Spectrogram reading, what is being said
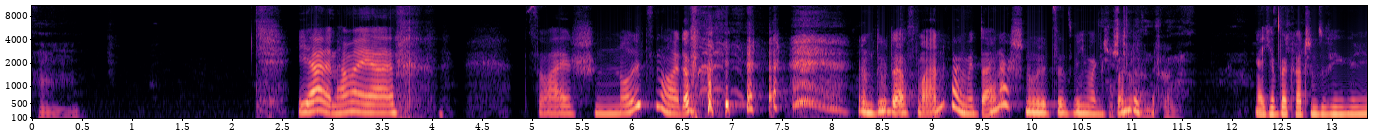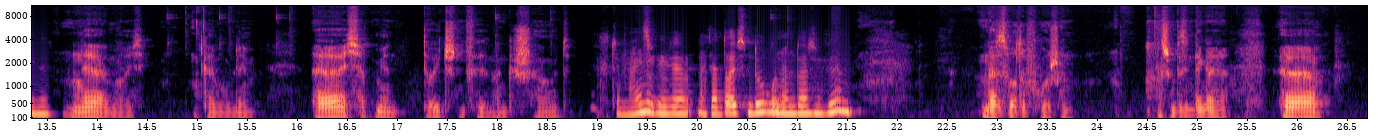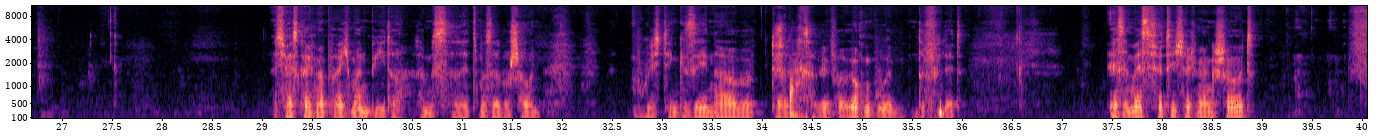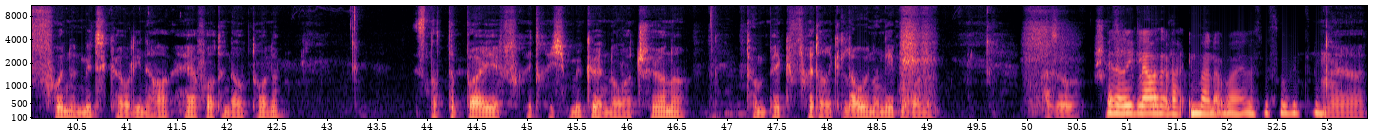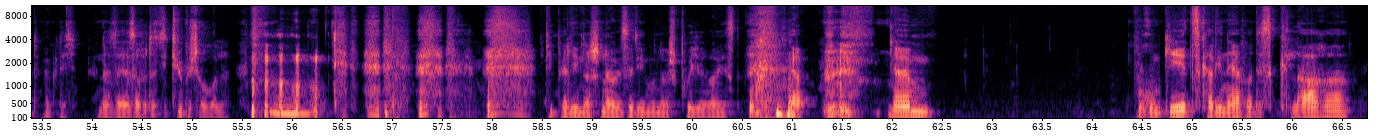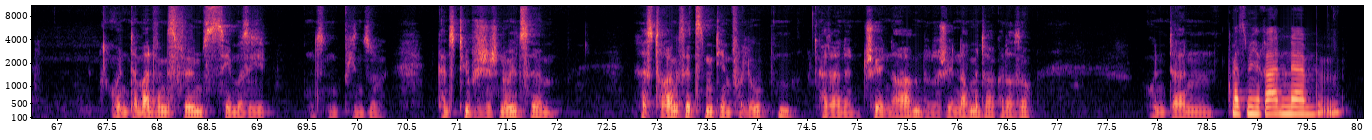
Hm. Ja, dann haben wir ja zwei Schnulzen heute dabei. Und du darfst mal anfangen mit deiner Schnulze. Jetzt bin ich mal gespannt. Ich darf anfangen. Ja, ich habe ja gerade schon so viel geredet. Ja, mache ich. Kein Problem. Äh, ich habe mir einen deutschen Film angeschaut. Ach du meine Güte, nach der deutschen Doku und einem deutschen Film. Na, das war davor schon. Das ist schon ein bisschen länger her. Äh, ich weiß gar nicht mehr, bei welchem Anbieter. Da müsst ihr jetzt mal selber schauen, wo ich den gesehen habe. Der Schwach. ist auf jeden Fall irgendwo in der Flat. SMS für dich habe ich mir angeschaut. Von und mit Caroline Herford in der Hauptrolle. Ist noch dabei Friedrich Mücke, Noah Tschörner, Tom Beck, Frederik Lau in der Nebenrolle. Also schon Frederik Lau ist einfach immer dabei, das ist so witzig. ja, wirklich. Und das ist auch wieder die typische Rolle. Mhm. die Berliner Schnauze, die immer nur Sprüche reißt. ja. ähm, worum geht's? Caroline Herford ist Clara. Und am Anfang des Films sehen wir sie ein bisschen so ganz typische Schnulze im Restaurant sitzen mit ihrem Verlobten. Hat einen schönen Abend oder schönen Nachmittag oder so. Und dann Lass mich raten, der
